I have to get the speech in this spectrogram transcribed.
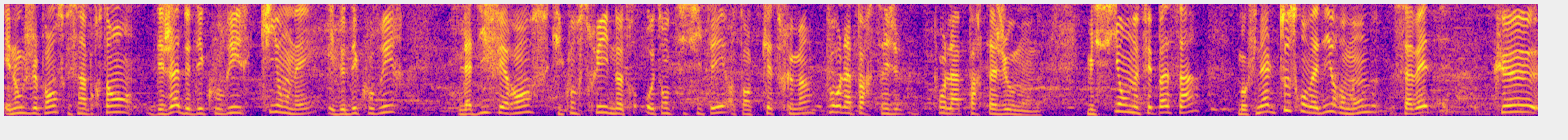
Et donc je pense que c'est important déjà de découvrir qui on est et de découvrir la différence qui construit notre authenticité en tant qu'être humain pour la, partager, pour la partager au monde. Mais si on ne fait pas ça, bah, au final tout ce qu'on va dire au monde, ça va être que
